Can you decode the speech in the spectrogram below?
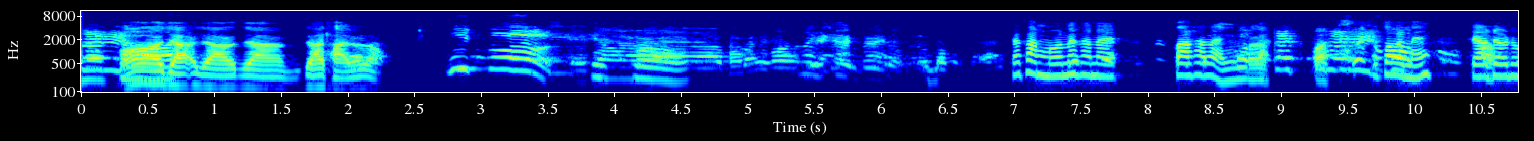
นเลยอ๋ออย่าอย่าอย่าอย่าถ่ายแล้วหรอกไปฝั่งโน้นไหมคะนายป้าท่าไหนไม่รู้ละต้อยไหมเดี๋ยวเดี๋ยวหนู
